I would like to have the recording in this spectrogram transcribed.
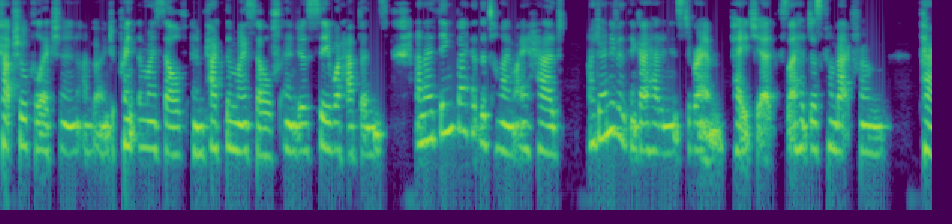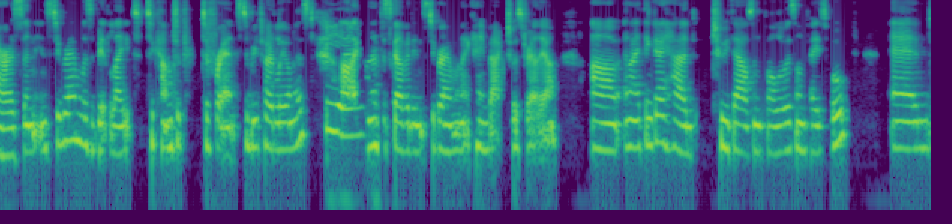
capsule collection. I'm going to print them myself and pack them myself and just see what happens. And I think back at the time I had, I don't even think I had an Instagram page yet because I had just come back from Paris and Instagram was a bit late to come to, to France, to be totally honest. Yeah. I kind of discovered Instagram when I came back to Australia. Uh, and I think I had 2,000 followers on Facebook. And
